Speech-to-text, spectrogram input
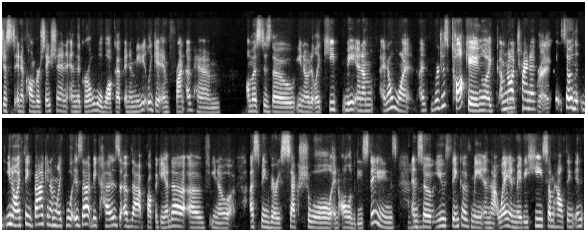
just in a conversation and the girl will walk up and immediately get in front of him almost as though you know to like keep me and i'm i don't want I, we're just talking like i'm not trying to right so you know i think back and i'm like well is that because of that propaganda of you know us being very sexual and all of these things mm-hmm. and so you think of me in that way and maybe he somehow think and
